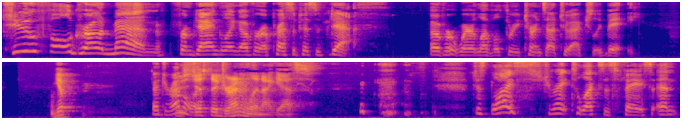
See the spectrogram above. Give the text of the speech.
two full grown men from dangling over a precipice of death, over where level 3 turns out to actually be. Yep. Adrenaline. It's just adrenaline, I guess. just lies straight to Lex's face. And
